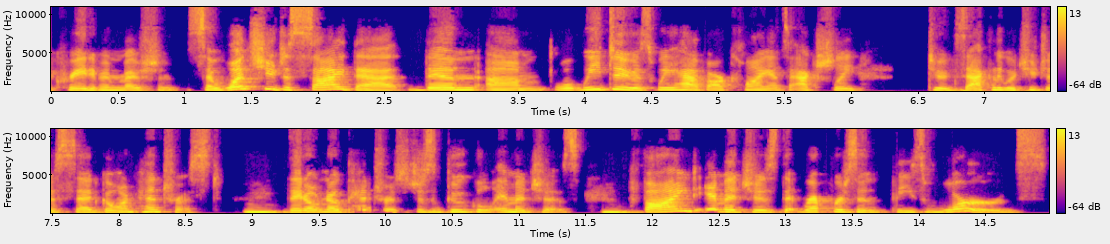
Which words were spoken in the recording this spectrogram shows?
creative in motion. So once you decide that, then um, what we do is we have our clients actually do exactly what you just said go on Pinterest. Mm. They don't know Pinterest, just Google images. Mm. Find images that represent these words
